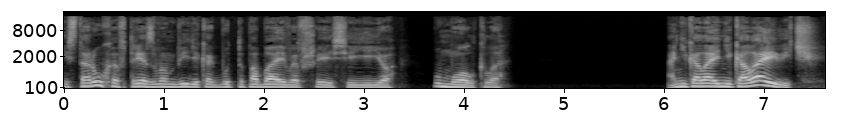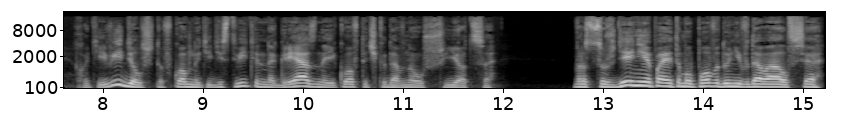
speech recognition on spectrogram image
и старуха в трезвом виде, как будто побаивавшаяся ее, умолкла. А Николай Николаевич, хоть и видел, что в комнате действительно грязно и кофточка давно уж шьется. В рассуждение по этому поводу не вдавался,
